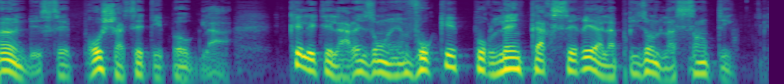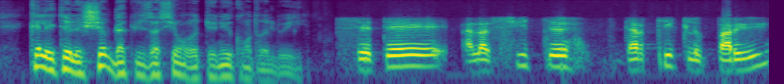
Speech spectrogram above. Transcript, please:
un de ses proches à cette époque-là. Quelle était la raison invoquée pour l'incarcérer à la prison de la santé? Quel était le chef d'accusation retenu contre lui? C'était à la suite d'articles parus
